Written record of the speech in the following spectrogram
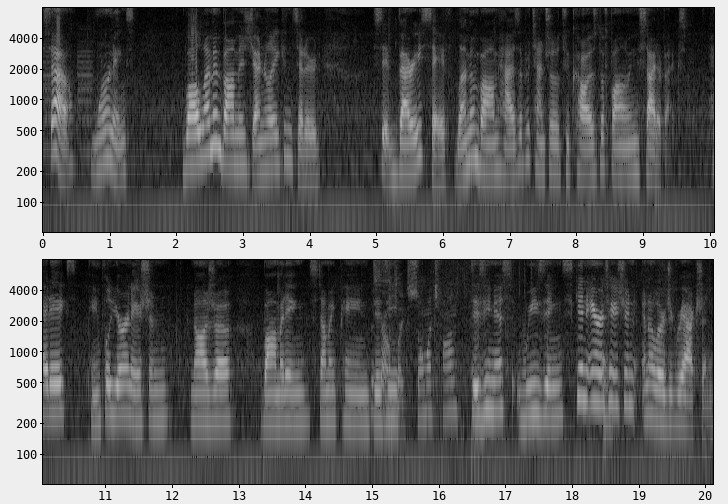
So, warnings. While lemon balm is generally considered very safe, lemon balm has the potential to cause the following side effects headaches, painful urination, nausea, vomiting, stomach pain, This dizzy, like so much fun. dizziness, wheezing, skin oh. irritation, and allergic reaction.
